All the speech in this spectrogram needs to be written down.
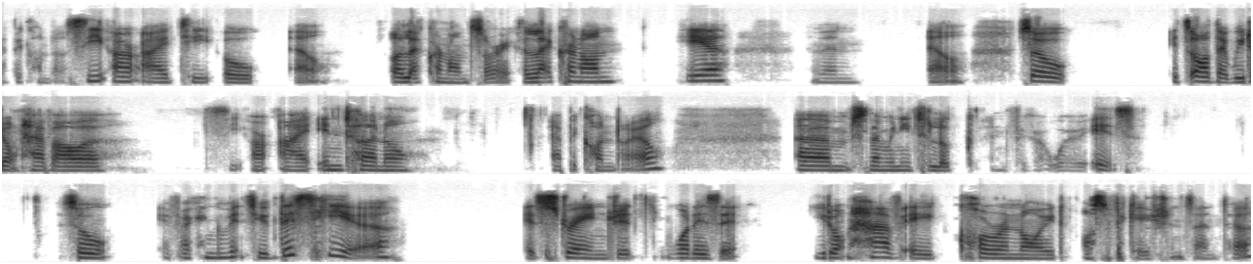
epicondyle, C-R-I-T-O-L, olecranon, sorry, olecranon here, and then L. So it's odd that we don't have our CRI internal epicondyle. Um, so then we need to look and figure out where it is. So if I can convince you, this here, it's strange. It's, what is it? You don't have a coronoid ossification center.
